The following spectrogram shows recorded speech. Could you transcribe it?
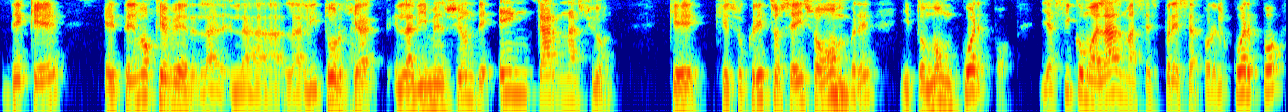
de que eh, tenemos que ver la, liturgia en la dimensión de encarnación, que Jesucristo se hizo hombre y tomó un cuerpo. Y así como el alma se expresa por el cuerpo,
